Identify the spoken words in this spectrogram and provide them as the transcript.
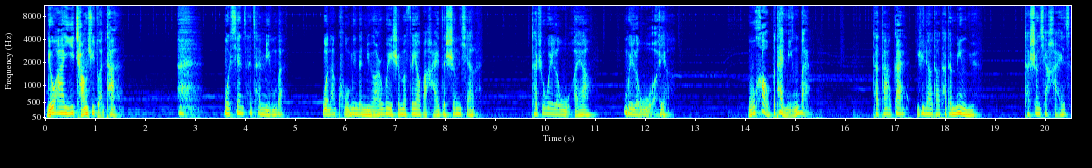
刘阿姨长吁短叹：“唉。”我现在才明白，我那苦命的女儿为什么非要把孩子生下来。她是为了我呀，为了我呀。吴昊不太明白，他大概预料到他的命运，她生下孩子，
